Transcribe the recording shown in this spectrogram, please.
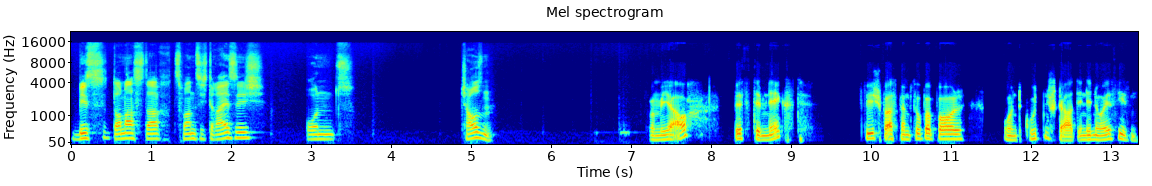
bis Donnerstag 2030. und tschaußen. Von mir auch. Bis demnächst. Viel Spaß beim Super Bowl und guten Start in die neue Season.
